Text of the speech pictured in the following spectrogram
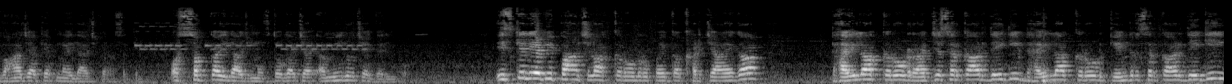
वहाँ जाके अपना इलाज करा सकें। और सबका इलाज मुफ़्त होगा, चाहे अमीर हो, चाहे गरीब हो। इसके लिए भी पाँच लाख करोड़ रुपए का खर्चा आएगा। ढाई लाख करोड़ राज्य सरकार देगी, ढाई लाख करोड़ केंद्र सरकार देगी।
